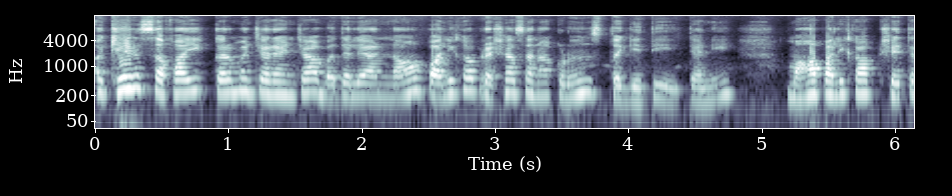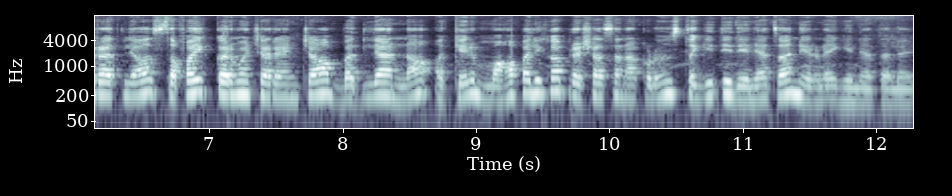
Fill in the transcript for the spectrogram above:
अखेर सफाई कर्मचाऱ्यांच्या बदल्यांना पालिका प्रशासनाकडून स्थगिती. त्यांनी महापालिका क्षेत्रातल्या सफाई कर्मचाऱ्यांच्या बदल्यांना अखेर महापालिका प्रशासनाकडून स्थगिती देण्याचा निर्णय घेण्यात आलाय.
